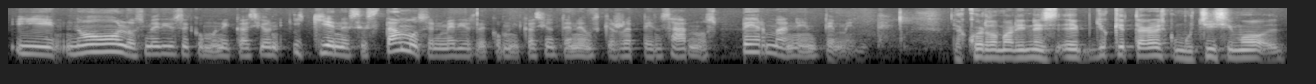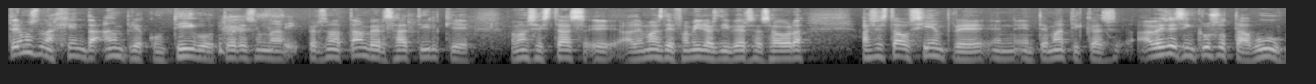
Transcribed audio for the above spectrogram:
y no, los medios de comunicación y quienes estamos en medios de comunicación tenemos que repensarnos permanentemente. De acuerdo, Marines. Eh, yo que te agradezco muchísimo. Tenemos una agenda amplia contigo. Tú eres una persona tan versátil que además estás, eh, además de familias diversas ahora, has estado siempre en, temáticas, a veces incluso tabú,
